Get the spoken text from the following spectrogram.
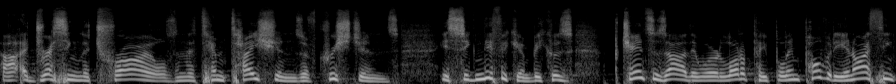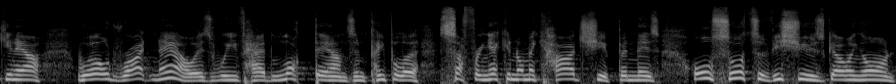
uh, addressing the trials and the temptations of Christians is significant because chances are there were a lot of people in poverty. And I think in our world right now, as we've had lockdowns and people are suffering economic hardship, and there's all sorts of issues going on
